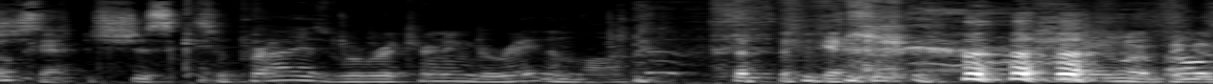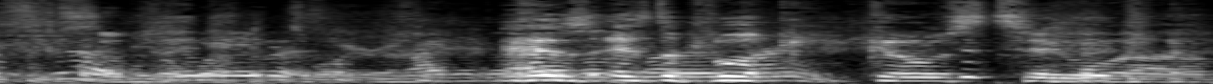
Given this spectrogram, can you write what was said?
Okay. It's just ca- Surprise, we're returning to Ravenloft. I want to pick up some silver weapons while you're Right in As as the book brain. goes to um,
